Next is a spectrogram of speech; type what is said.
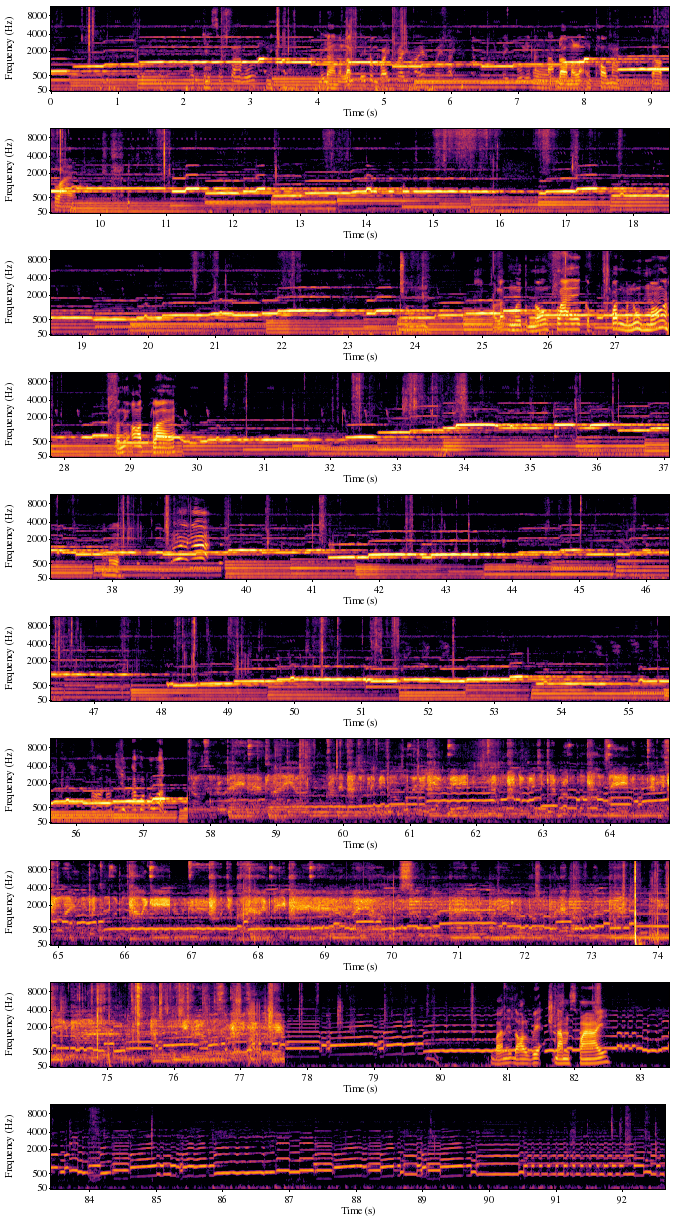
អត់ចេះសុខសាមួយដល់មកឡឹកទៅទៅវាយប្រៃហើយវាយហើយលេខមួយយើងតាមដល់មកឡឹកធំហ៎ចោតផ្លែ ក៏ប៉ុនមនុស្សហ្មងតែនេះអត់ផ្លែ ដល់វគ្គដាំស្វាយ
